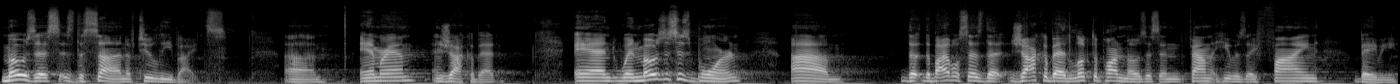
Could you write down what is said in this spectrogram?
Moses is the son of two Levites, um, Amram and Jochebed. And when Moses is born, um, the, the Bible says that Jochebed looked upon Moses and found that he was a fine baby.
